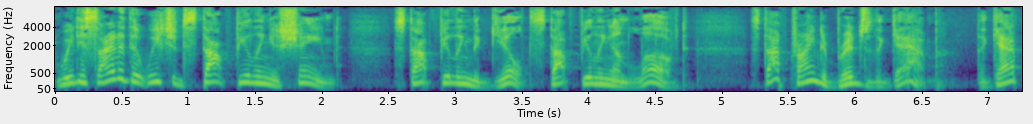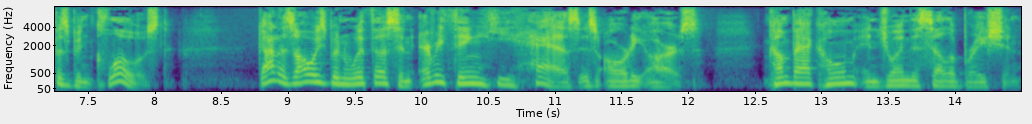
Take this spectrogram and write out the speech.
We decided that we should stop feeling ashamed, stop feeling the guilt, stop feeling unloved, stop trying to bridge the gap. The gap has been closed. God has always been with us, and everything He has is already ours. Come back home and join the celebration.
